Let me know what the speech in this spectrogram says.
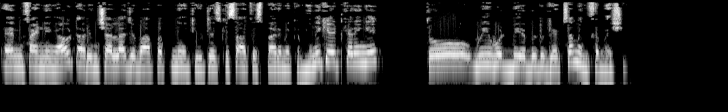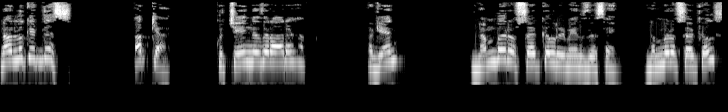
in finding out اور ان شاء اللہ جب آپ اپنے ٹیوٹرس کے ساتھ اس بارے میں کمیونیکیٹ کریں گے تو we would be able to get some information نا لک ایٹ دس اب کیا ہے؟ کچھ چینج نظر آ رہا ہے آپ again number of circle remains the same number of circles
